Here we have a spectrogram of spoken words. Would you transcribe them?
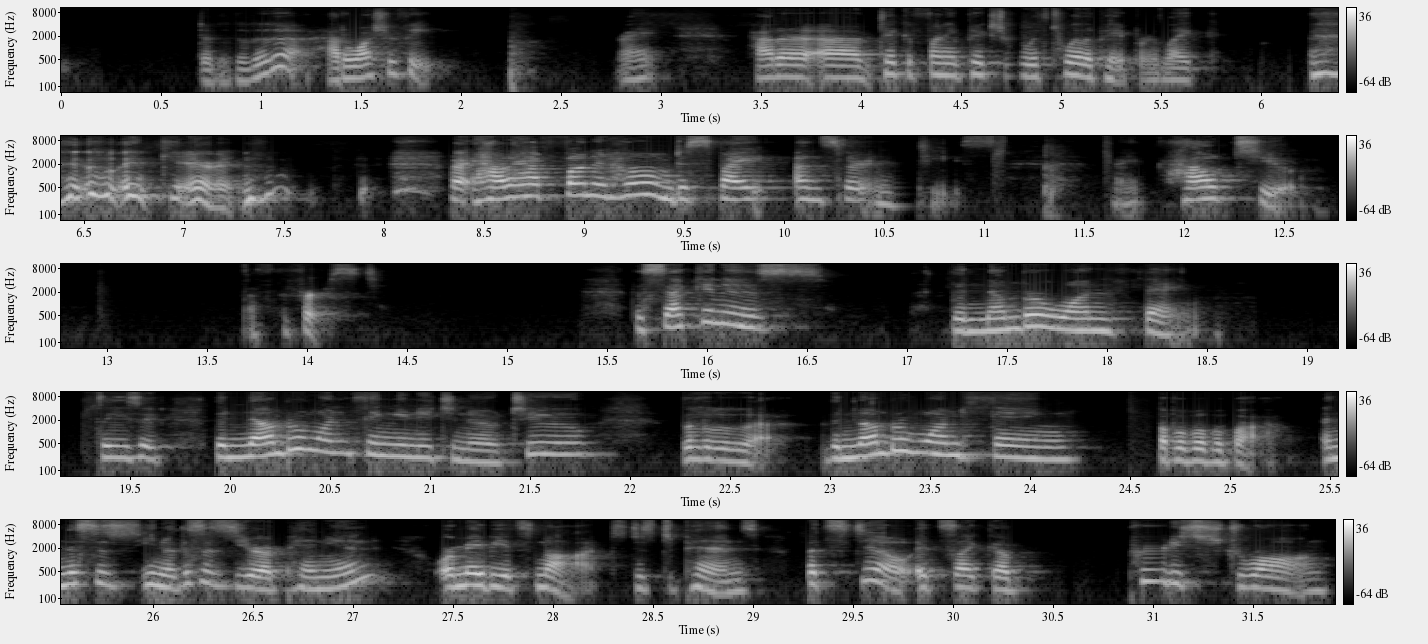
da, da, da, how to wash your feet, right? How to uh, take a funny picture with toilet paper, like, like Karen, right? How to have fun at home despite uncertainties, right? How to, that's the first. The second is the number one thing. Say the number one thing you need to know too, blah, blah, blah, the number one thing, blah, blah, blah, blah, blah. And this is, you know, this is your opinion, or maybe it's not, just depends. But still, it's like a pretty strong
